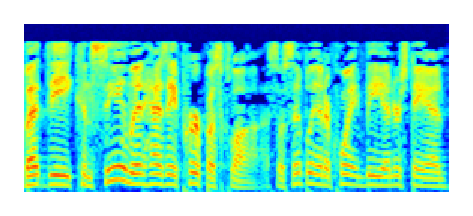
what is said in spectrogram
But the concealment has a purpose clause. So simply under point B, understand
